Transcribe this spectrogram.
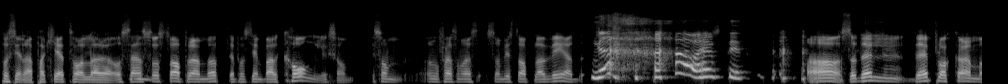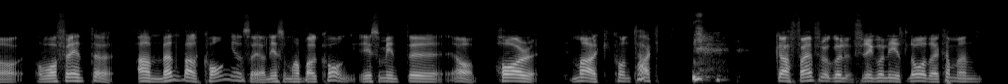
på sina pakethållare och sen mm. så staplar de upp det på sin balkong, liksom, som, ungefär som, som vi staplar ved. Vad häftigt! Ja, så det, det plockar de och, och varför inte? Använd balkongen säger jag, ni som har balkong, ni som inte ja, har markkontakt. skaffa en frigolitlåda, det kan man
